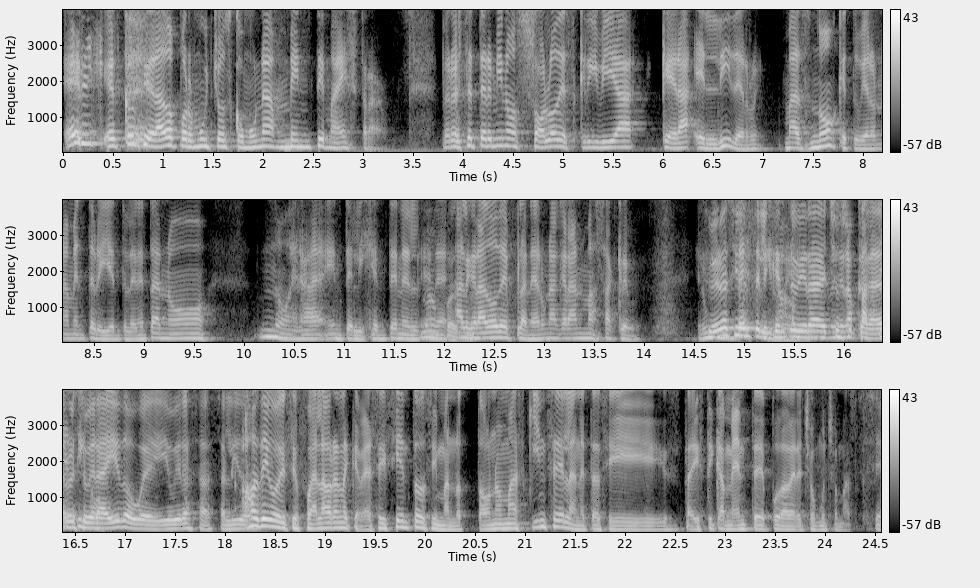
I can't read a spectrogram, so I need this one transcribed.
Eric es considerado por muchos como una mente maestra, pero este término solo describía que era el líder, más no que tuviera una mente brillante. La neta no, no era inteligente en el, No, en el- pues al no. grado de planear una gran masacre. Era Si hubiera sido inteligente, güey. hubiera hecho Era su cagadero y se hubiera ido, güey, y hubiera sa- salido. Oh, digo, y si fue a la hora en la que vea 600 y manotó nomás 15, la neta sí, estadísticamente pudo haber hecho mucho más. Sí.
